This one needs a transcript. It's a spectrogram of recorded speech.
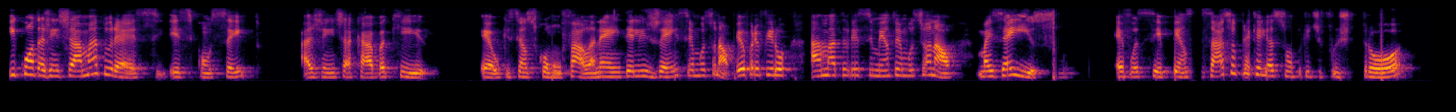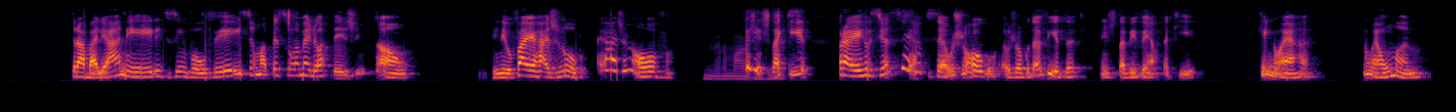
E quando a gente amadurece esse conceito, a gente acaba que é o que senso comum fala, né? Inteligência emocional. Eu prefiro amadurecimento emocional, mas é isso. É você pensar sobre aquele assunto que te frustrou, trabalhar nele, desenvolver e ser uma pessoa melhor desde então. Entendeu? Vai errar de novo? Vai errar de novo. Normal, a gente está aqui para erros e acertos. É o jogo, é o jogo da vida que a gente está vivendo aqui. Quem não erra não é humano,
